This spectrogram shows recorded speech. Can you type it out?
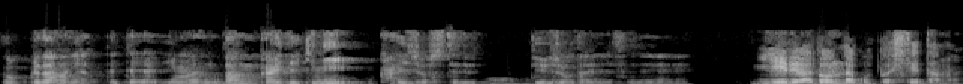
ロックダウンやってて、今段階的に解除してるっていう状態ですね。家ではどんなことしてたの？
